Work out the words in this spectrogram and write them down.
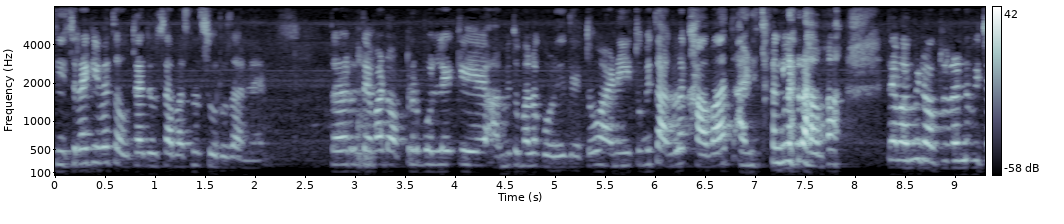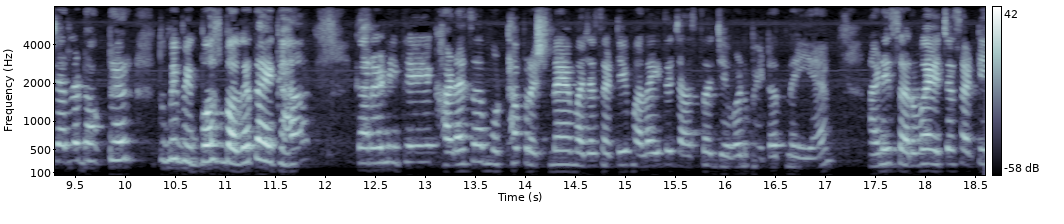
तिसऱ्या किंवा चौथ्या दिवसापासून सुरू झालंय. तर तेव्हा डॉक्टर बोलले की आम्ही तुम्हाला गोळी देतो आणि तुम्ही चांगलं खावात आणि चांगलं राहा. तेव्हा मी डॉक्टरांना विचारलं डॉक्टर तुम्ही बिग बॉस बघत आहे का? कारण इथे खाण्याचा मोठा प्रश्न आहे माझ्यासाठी. मला इथे जास्त जेवण भेटत नाही आहे आणि सर्व याच्यासाठी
